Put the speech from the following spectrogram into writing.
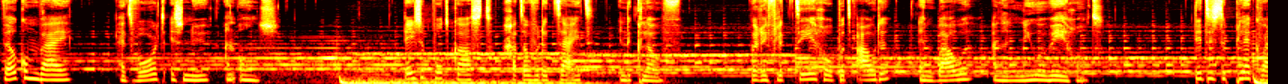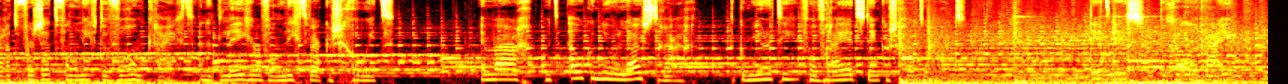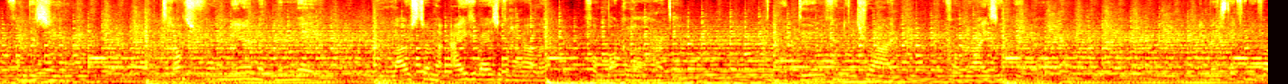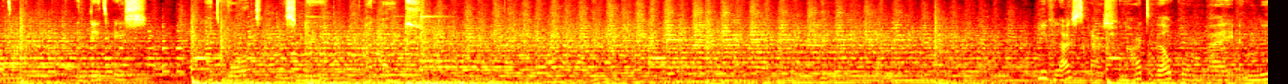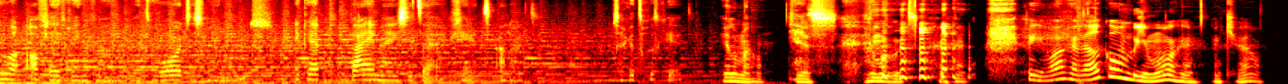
Welkom bij Het Woord is nu aan ons. Deze podcast gaat over de tijd in de kloof. We reflecteren op het oude en bouwen aan een nieuwe wereld. Dit is de plek waar het verzet van liefde vorm krijgt en het leger van lichtwerkers groeit. En waar met elke nieuwe luisteraar de community van vrijheidsdenkers groter wordt. Dit is de galerij van de ziel. Transformeer met me mee en luister naar eigenwijze verhalen van wakkere harten. En word deel van de tribe van Rising People. Ik ben Stephanie Vatta en dit is Het Woord is nu aan ons. Lieve luisteraars, van harte welkom bij een nieuwe aflevering van Het Woord is nu aan ons. Ik heb bij mij zitten Geert Allard. Zeg het goed, Geert? Helemaal. Yes. Yes. Helemaal goed. Goedemorgen, welkom. Goedemorgen. Dankjewel.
